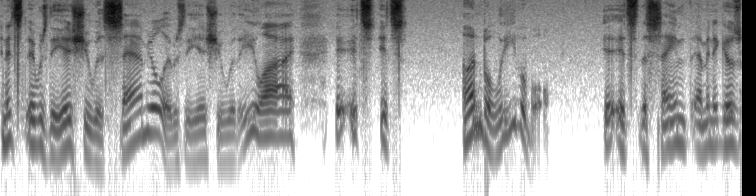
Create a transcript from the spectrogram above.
And it's, it was the issue with Samuel. It was the issue with Eli. It, it's, it's unbelievable. It, it's the same. I mean, it goes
